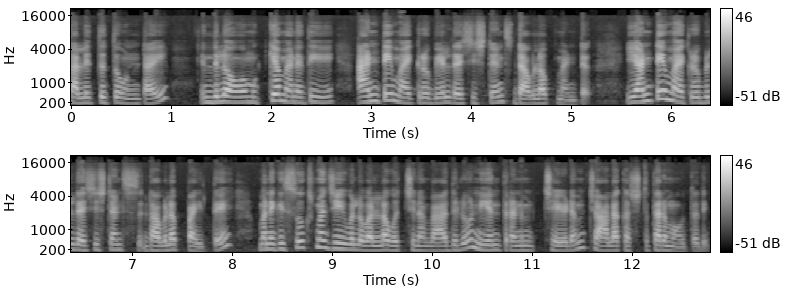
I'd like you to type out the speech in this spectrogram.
తలెత్తుతూ ఉంటాయి. ఇందులో ముఖ్యమైనది యాంటీ మైక్రోబియల్ రెసిస్టెన్స్ డెవలప్మెంట్ ఈ యాంటీ మైక్రోబియల్ రెసిస్టెన్స్ డెవలప్ అయితే మనకి సూక్ష్మజీవుల వల్ల వచ్చిన వ్యాధులు నియంత్రణ చేయడం చాలా కష్టతరం అవుతుంది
